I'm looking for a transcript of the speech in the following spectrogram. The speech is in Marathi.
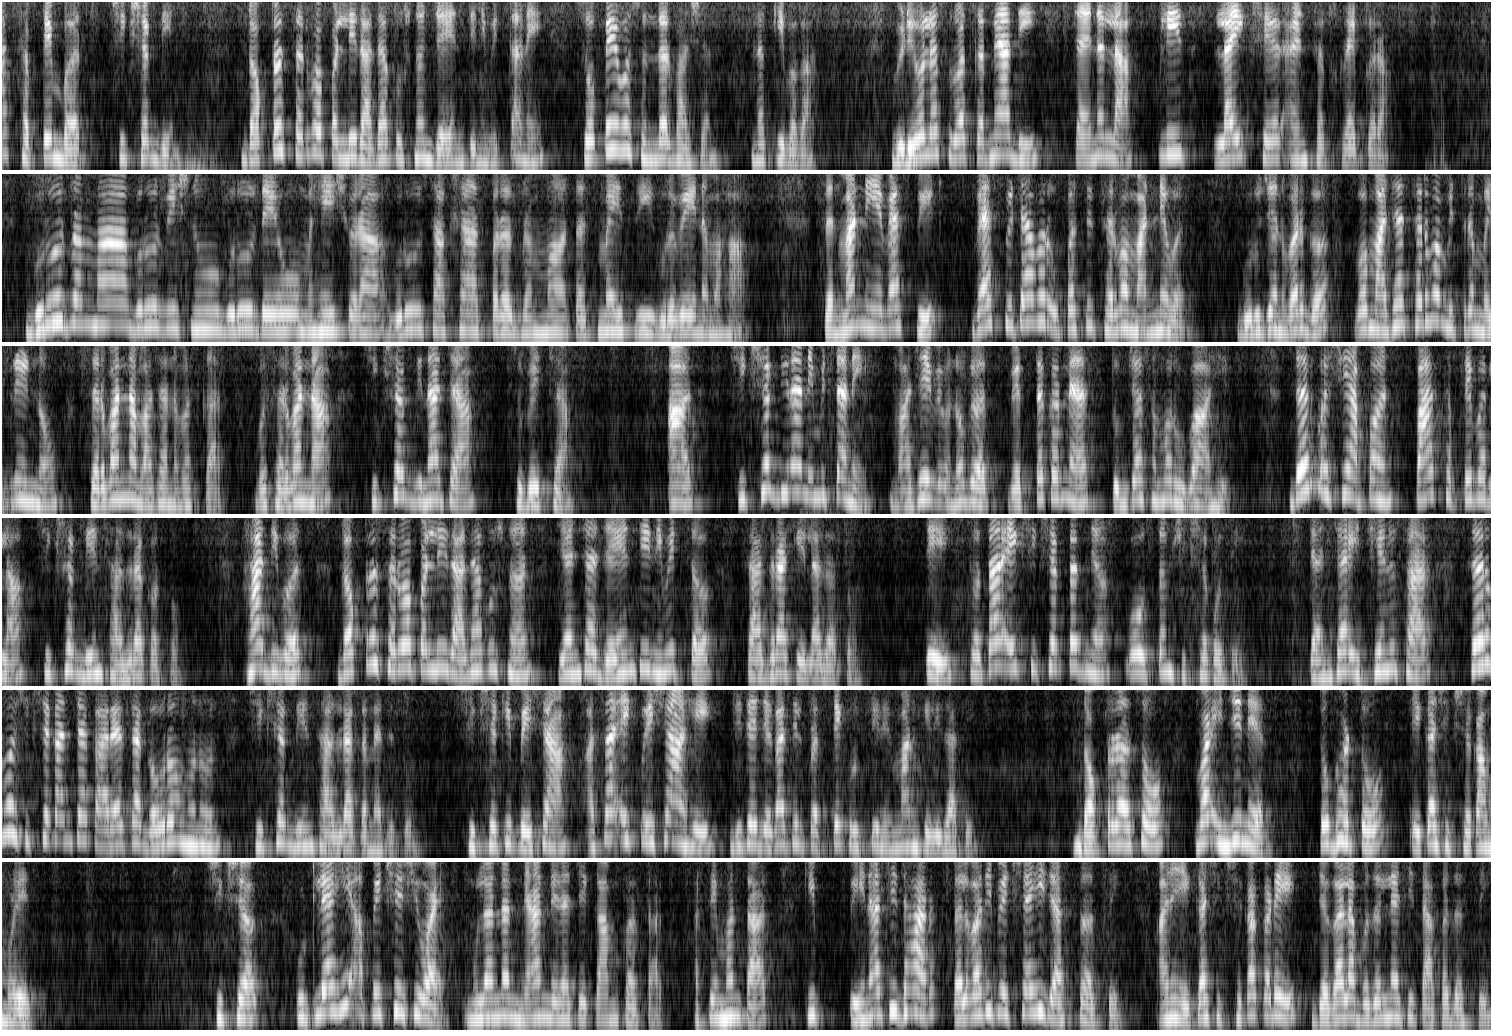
पाच सप्टेंबर शिक्षक दिन. डॉक्टर सर्वपल्ली राधाकृष्णन जयंतीनिमित्ताने सोपे व सुंदर भाषण. नक्की बघा. व्हिडिओला सुरुवात करण्याआधी चॅनलला please like share and subscribe करा. गुरुर् ब्रह्मा गुरुर्विष्णू गुरुर्देव महेश्वरा गुरु साक्षात परब्रह्म तस्मै श्री गुरवे नमहा. सन्माननीय व्यासपीठ व्यासपीठावर उपस्थित सर्व मान्यवर गुरुजन वर्ग व माझ्या सर्व मित्र मैत्रिणींनो सर्वांना माझा नमस्कार व सर्वांना शिक्षक दिनाच्या शुभेच्छा. आज शिक्षक दिनानिमित्ताने माझे मनोगत व्यक्त करण्यास तुमच्यासमोर उभा आहे. दरवर्षी आपण पाच सप्टेंबरला शिक्षक दिन साजरा करतो. हा दिवस डॉक्टर सर्वपल्ली राधाकृष्णन यांच्या जयंतीनिमित्त साजरा केला जातो. ते स्वतः एक शिक्षक तज्ज्ञ व उत्तम शिक्षक होते. त्यांच्या इच्छेनुसार सर्व शिक्षकांच्या कार्याचा गौरव म्हणून शिक्षक दिन साजरा करण्यात येतो. शिक्षकी पेशा असा एक पेशा आहे जिथे जगातील प्रत्येक वृत्ती निर्माण केली जाते. डॉक्टर असो वा इंजिनियर तो घडतो एका शिक्षकामुळेच. शिक्षक कुठल्याही अपेक्षेशिवाय मुलांना ज्ञान देण्याचे काम करतात असे म्हणतात की पेनाची धार तलवारीपेक्षाही जास्त असते. आणि एका शिक्षकाकडे जगाला बदलण्याची ताकद असते.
